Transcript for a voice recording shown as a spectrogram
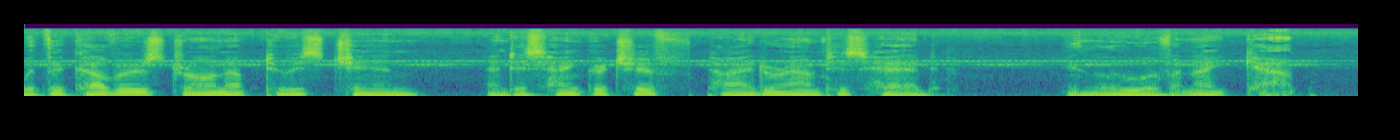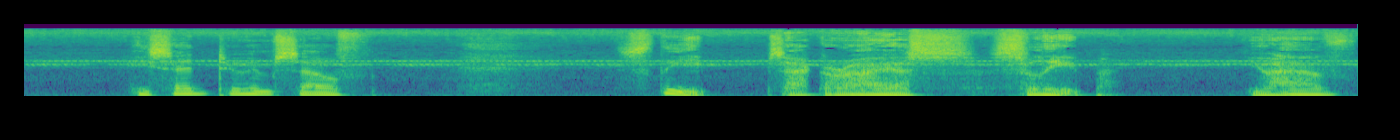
with the covers drawn up to his chin and his handkerchief tied around his head in lieu of a nightcap, he said to himself, Sleep, Zacharias, sleep. You have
